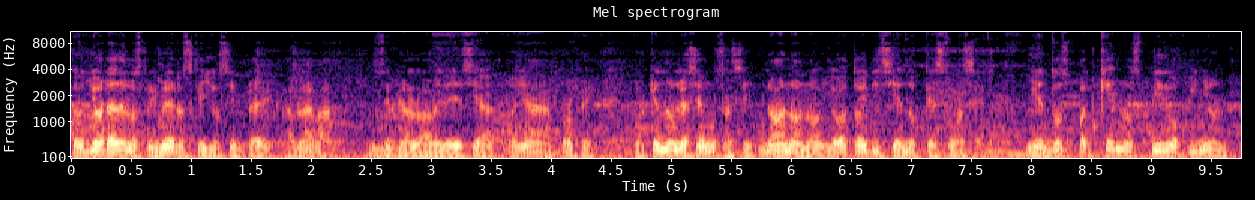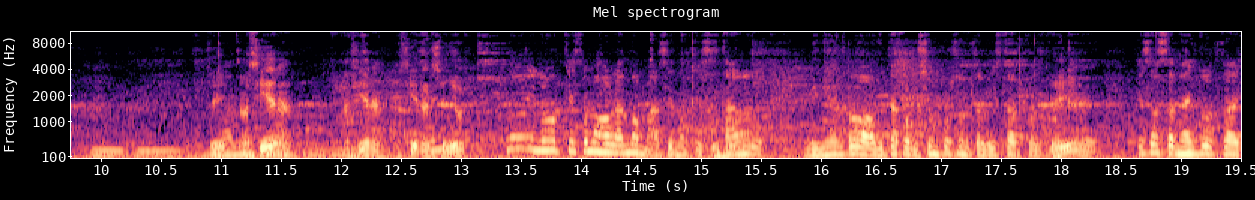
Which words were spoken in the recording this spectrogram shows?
Entonces yo era de los primeros que yo siempre hablaba, yo siempre hablaba y le decía, oye, profe, ¿por qué no le hacemos así? No, no, no, yo estoy diciendo que esto va a ser. Y entonces, ¿para qué nos pide opinión? Así sí, era, así era, así era el señor. No, y no que estemos hablando más, sino que se están viniendo ahorita a colisión por su entrevista, pues porque esas anécdotas,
